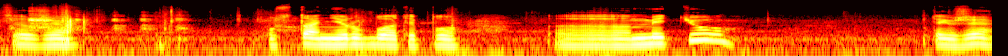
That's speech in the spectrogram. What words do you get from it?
Це вже останні роботи по миттю. Та й вже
